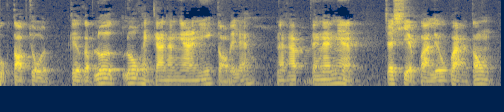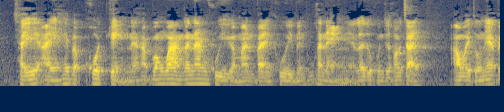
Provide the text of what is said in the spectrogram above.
ูกตอบโจทย์เกี่ยวกับโลกโลกแห่งการทำงานนี้ต่อไปแล้วนะครับ ดังนั้นเนี่ยจะเฉียบกว่าเร็วกว่าต้องใช้ AI ให้แบบโคตรเก่งนะครับ ว่างๆก็นั่งคุยกับมันไปคุยเป็นผู้แขนงเนี่ยแล้วเดี๋ยวคุณจะเข้าใจเอาไอ้ตรงเนี้ยไป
